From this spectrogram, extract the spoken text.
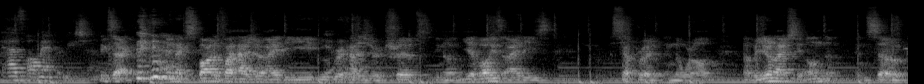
It has all my information. Exactly. and like Spotify has your ID, Uber Yeah. has your trips. You know, you have all these IDs separate in the world, uh, but you don't actually own them. And so,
